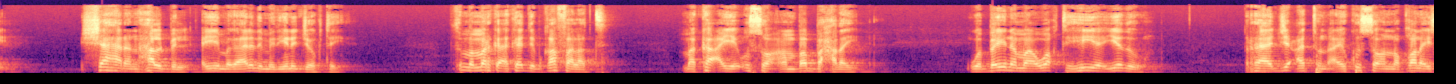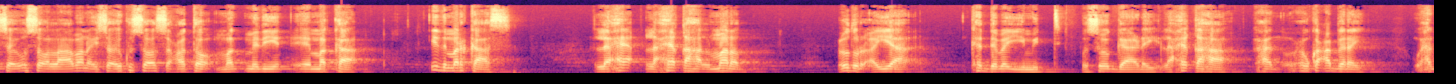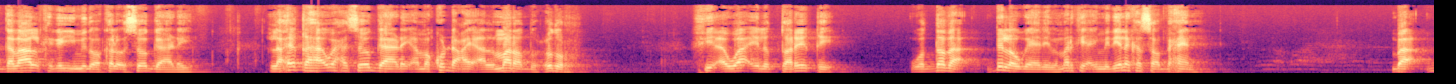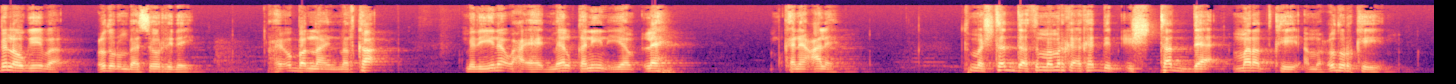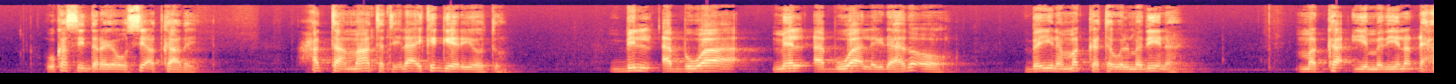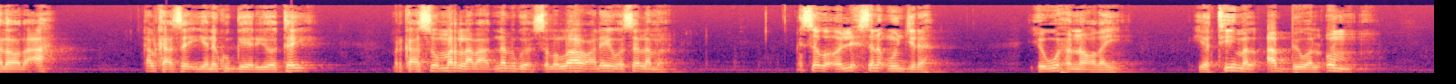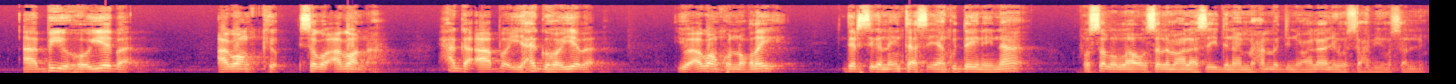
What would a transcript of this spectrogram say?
shahran hal bil ayay magaalada madiine joogtay. Uma markaa kadib qafalat maka ayay u soo ambabaxday. Wa baynamaa waqti hiya iyadu raajicatun ay ku soo noqonayso ay u soo laabanayso ay ku soo socoto maka id markaas laxiqaha almarad cudur ayaa ka daba yimid oo soo gaadhay. Laxiqahaa wuxuu ka cabiray wax gadaal kaga yimid oo kale oo soo gaadhay. Laxiqahaa waxa soo gaadhay ama ku dhacay almaradu cudur. Fii awaa'ili ariiqi waddada bilowgeediiba markii ay madiine ka soo baxeen ba bilowgiiba cudur unbaa soo riday. Waxay u badnayd madka. Madiine waxay ahayd meel qaniin iyo leh kaneeca leh. Uma ishtada uma markaa kadib ishtadda maradkii ama cudurkii wuu ka sii daray oo uu sii adkaaday. Xataa maatat ilaa ay ka geeriyooto. Bil abwaa meel abwaa la yidhaahdo oo bayna makkata waalmadiina maka iyo madiino dhexdooda ah. Halkaasay iyana ku geeriyootay. Markaasuu mar labaad nabigu sala allahu calayhi wasalama isaga oo lix sano uun jira iyo wuxuu noqday yatiima al abbi wal um aabbiyo hooyaba agoonka isagoo agoon ah xagga aabbo iyo xagga hooyaba yuu agoon ku noqday darsigana intaas ayaan ku daynaynaa wa sala allahu wasalam calaa sayidina muxamedin wacala aalihi wasaxbihi wasalim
